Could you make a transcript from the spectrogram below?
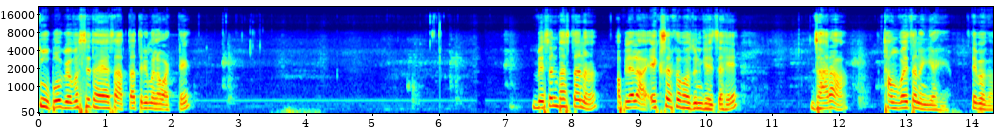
तूप व्यवस्थित आहे असं आत्ता तरी मला वाटते बेसन भाजताना आपल्याला एकसारखं भाजून घ्यायचं आहे. झारा थांबवायचा नाही आहे. हे बघा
